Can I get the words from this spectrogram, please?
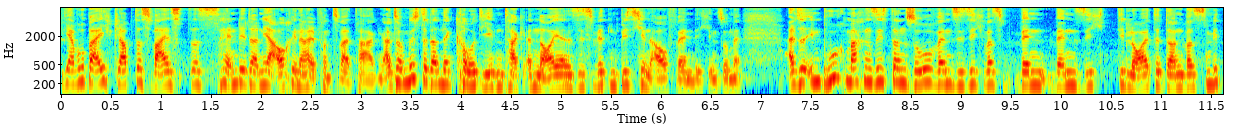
Ja, wobei ich glaube, das weiß das Handy dann ja auch innerhalb von zwei Tagen. Also man müsste dann den Code jeden Tag erneuern. Es wird ein bisschen aufwendig in Summe. Also im Buch machen sie es dann so, wenn sie sich was, wenn, wenn sich die Leute dann was mit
